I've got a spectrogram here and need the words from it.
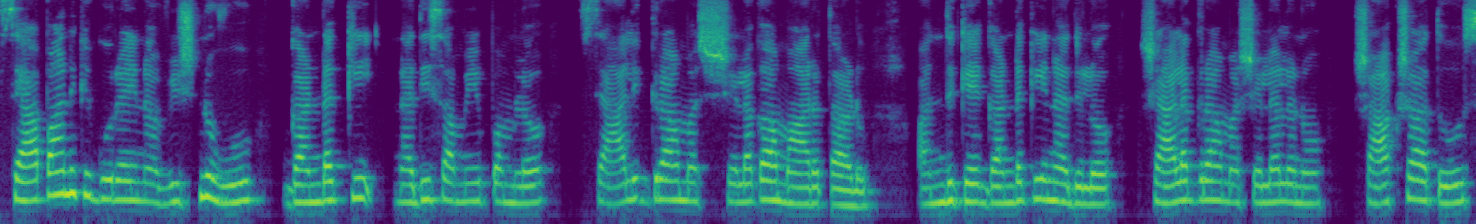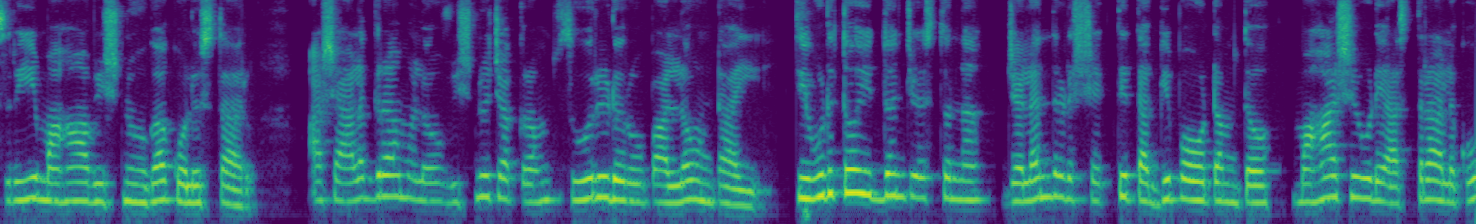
శాపానికి గురైన విష్ణువు గండకీ నది సమీపంలో శాలిగ్రామ శిలగా మారతాడు. అందుకే గండకీ నదిలో శాలగ్రామ శిలలను సాక్షాత్తు శ్రీ మహావిష్ణువుగా కొలుస్తారు. ఆ శాలగ్రామంలో విష్ణు చక్రం, సూర్యుడు రూపాల్లో ఉంటాయి. శివుడితో యుద్ధం చేస్తున్న జలంధరుడి శక్తి తగ్గిపోవటంతో మహాశివుడి అస్త్రాలకు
